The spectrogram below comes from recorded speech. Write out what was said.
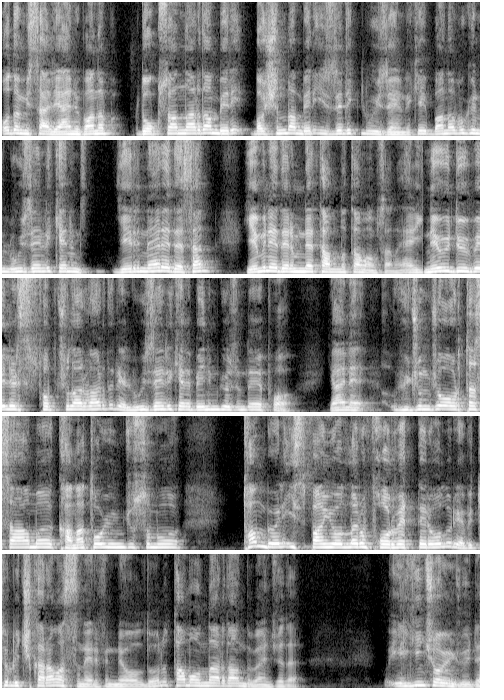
O da misal yani bana 90'lardan beri başından beri izledik Luis Enrique'yi. Bana bugün Luis Enrique'nin yeri nerede desen yemin ederim net anlatamam sana. Yani ne üdüğü belirsiz topçular vardır ya Luis Enrique de benim gözümde hep o. Yani hücumcu orta saha mı, kanat oyuncusu mu? Tam böyle İspanyolların forvetleri olur ya bir türlü çıkaramazsın herifin ne olduğunu. Tam onlardandı bence de. İlginç oyuncuydu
